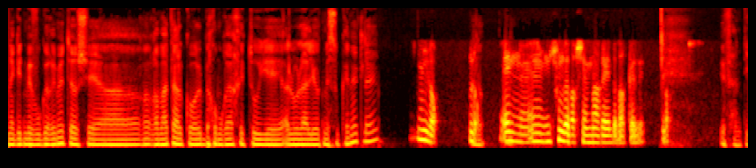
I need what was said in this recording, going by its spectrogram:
נגיד מבוגרים יותר, שרמת האלכוהול בחומרי החיטוי עלולה להיות מסוכנת להם? לא, לא. לא. אין, אין שום דבר שמראה דבר כזה. לא. הבנתי.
